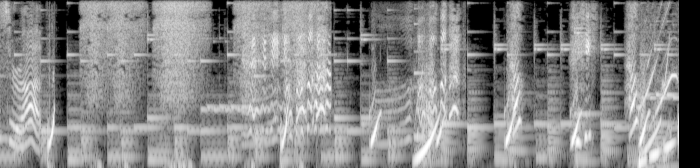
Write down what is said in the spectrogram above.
Dress her up.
